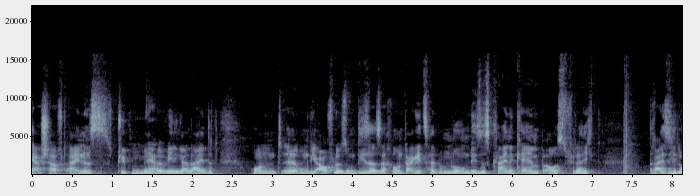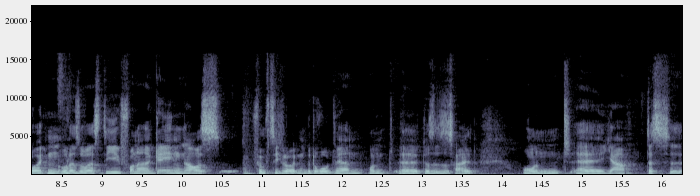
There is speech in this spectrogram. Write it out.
Herrschaft eines Typen mehr Ja. oder weniger leidet. Und äh, um die Auflösung dieser Sache. Und da geht es halt um, nur um dieses kleine Camp aus vielleicht 30 Leuten oder sowas, die von einer Gang aus 50 Leuten bedroht werden. Und äh, das ist es halt. Und äh, ja, das äh,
